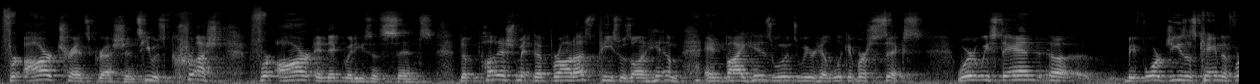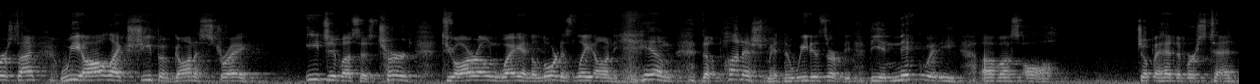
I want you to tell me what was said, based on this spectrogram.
for our transgressions, he was crushed for our iniquities and sins. The punishment that brought us peace was on him, and by his wounds we were healed. Look at verse 6. Where do we stand uh, before Jesus came the first time? We all, like sheep, have gone astray. Each of us has turned to our own way, and the Lord has laid on him the punishment that we deserve, the, the iniquity of us all. Jump ahead to verse 10.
